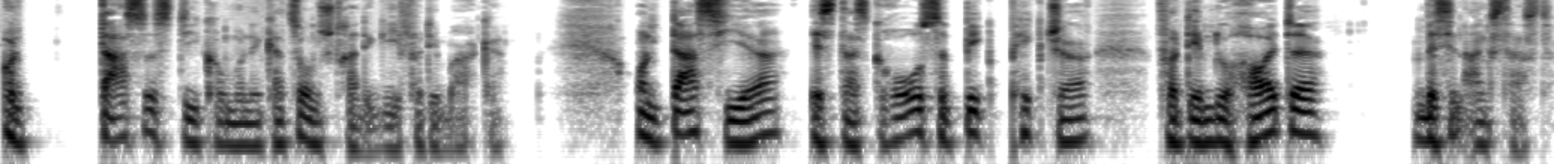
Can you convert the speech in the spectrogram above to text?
Und das ist die Kommunikationsstrategie für die Marke. Und das hier ist das große Big Picture, vor dem du heute ein bisschen Angst hast.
